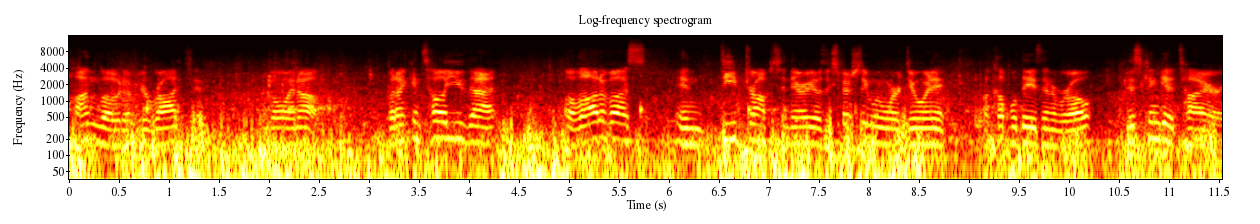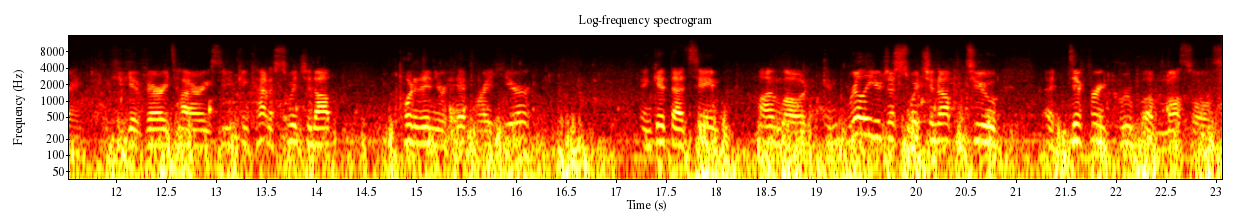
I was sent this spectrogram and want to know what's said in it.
unload of your rod tip going up. But I can tell you that a lot of us in deep drop scenarios, especially when we're doing it a couple days in a row, this can get tiring. It can get very tiring. So you can kind of switch it up, put it in your hip right here, and get that same unload. And really, you're just switching up to a different group of muscles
